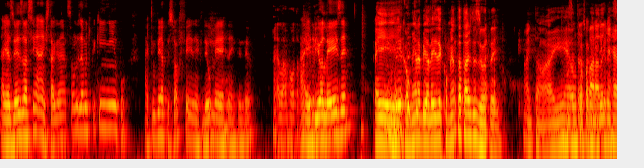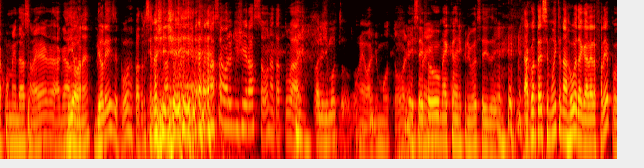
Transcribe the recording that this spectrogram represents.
Aí às vezes assim, ah, Instagram, São Luís é muito pequenininho, pô. Aí tu vê a pessoa fez, aí deu merda, entendeu? Ela volta pra Aí biolaser, Ei, comendo a biolesa, comendo tatuagem dos outros aí. Ah, Então, aí é propaganda paradas de de recomendação. É a galera. Bio, né? Biolesa, porra, patrocina a gente aí. Passa óleo de girassol na tatuagem. óleo de motor. É óleo de motor, óleo de Esse aí foi o mecânico de vocês aí. Acontece muito na rua da galera. Falei, pô,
